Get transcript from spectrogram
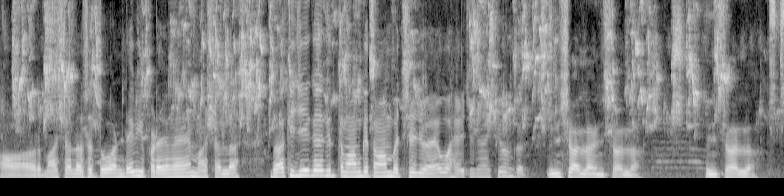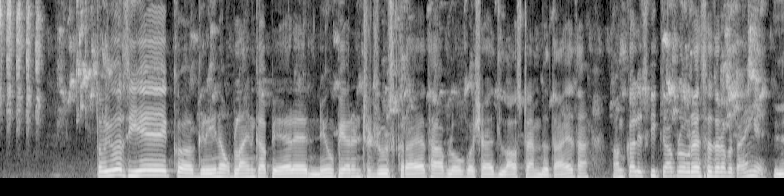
और माशाल्लाह से दो अंडे भी पड़े हुए हैं माशाल्लाह। दुआ कीजिएगा कि तमाम के तमाम बच्चे जो है वो हैच हो जाएँ क्यों अंकल? इंशाल्लाह इंशाल्लाह इंशाल्लाह। तो व्यूवर्स ये एक ग्रीन ऑफलाइन का पेयर है। न्यू पेयर इंट्रोड्यूस कराया था आप लोगों को, शायद लास्ट टाइम बताया था। अंकल, इसकी क्या प्रोग्रेस है, ज़रा बताएँगे? इन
